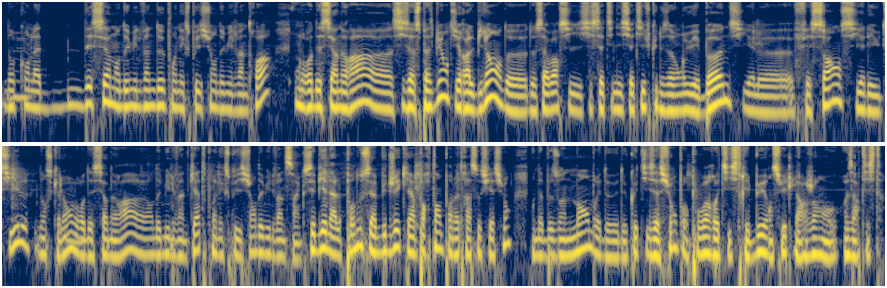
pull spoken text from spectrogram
donc mmh. on la décerne en 2022 pour une exposition en 2023. On le redécernera, euh, si ça se passe bien, on tirera le bilan de, de savoir si, si, cette initiative que nous avons eue est bonne, si elle euh, fait sens, si elle est utile. Dans ce cas-là, on le redécernera euh, en 2024 pour une exposition en 2025. C'est biennal. Pour nous, c'est un budget qui est important pour notre association. On a besoin de membres et de, de cotisations pour pouvoir redistribuer ensuite l'argent aux, aux artistes.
